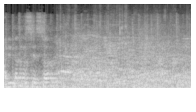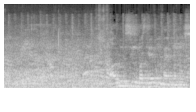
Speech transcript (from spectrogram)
हरिकत्र श्रेष्ठ अरुण सिंह बस्नेत गर्नुहोस्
